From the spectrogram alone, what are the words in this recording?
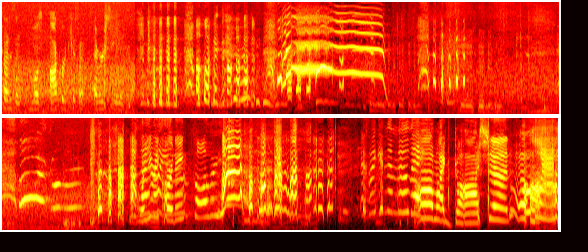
That is the most awkward kiss I've ever seen. oh my god. Oh my god. Were you recording? It's like in the movie. Oh my gosh. Ah.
